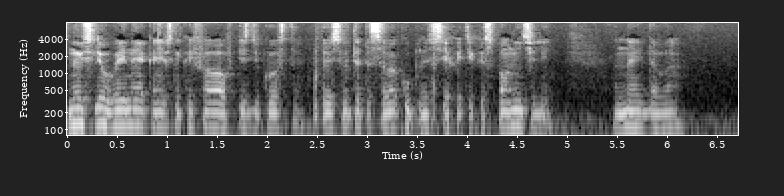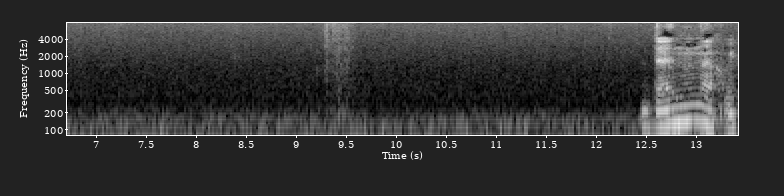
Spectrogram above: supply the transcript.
Ну и слил войны я, конечно, кайфовал в пиздюковстве. То есть вот эта совокупность всех этих исполнителей, она и дала. Да ну нахуй.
